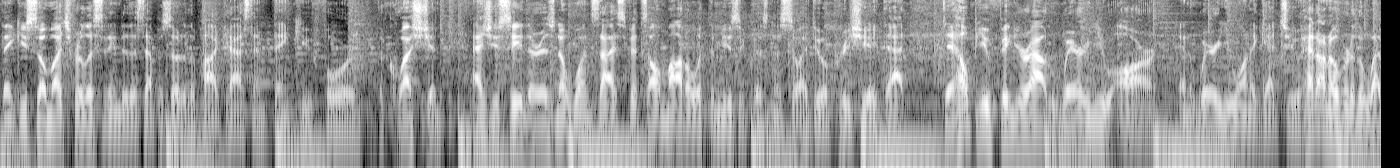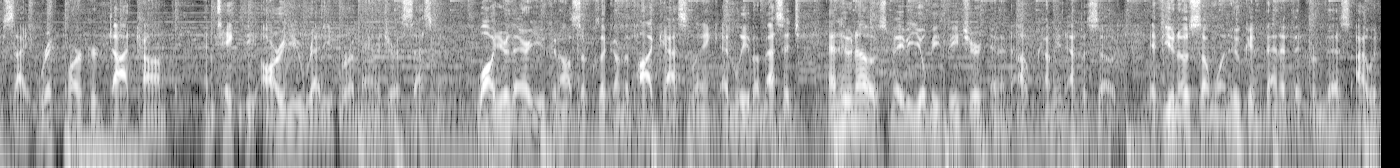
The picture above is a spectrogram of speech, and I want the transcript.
Thank you so much for listening to this episode of the podcast, and thank you for the question. As you see, there is no one size fits all model with the music business, so I do appreciate that. To help you figure out where you are and where you want to get to, head on over to the website, rickbarker.com, and take the Are You Ready for a Manager assessment. While you're there, you can also click on the podcast link and leave a message. And who knows, maybe you'll be featured in an upcoming episode. If you know someone who can benefit from this, I would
